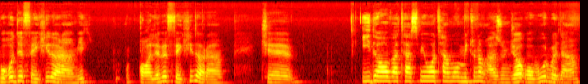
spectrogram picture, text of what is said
بعد فکری دارم یک قالب فکری دارم که ایده ها و تصمیماتم می‌تونم از اونجا عبور بدم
